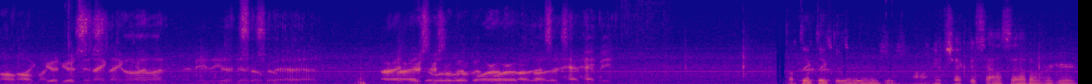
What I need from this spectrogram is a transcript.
Oh my, oh my goodness, thank, thank God. I needed that so, so bad. Alright, All there's, there's a little bit more of this heavy. I'll take, take those bandages. I'm gonna check this house out over here.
